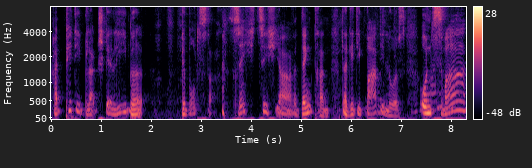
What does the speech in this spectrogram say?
hat Pittiplatsch der Liebe Geburtstag. 60 Jahre. Denkt dran, da geht die Party los. Und zwar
